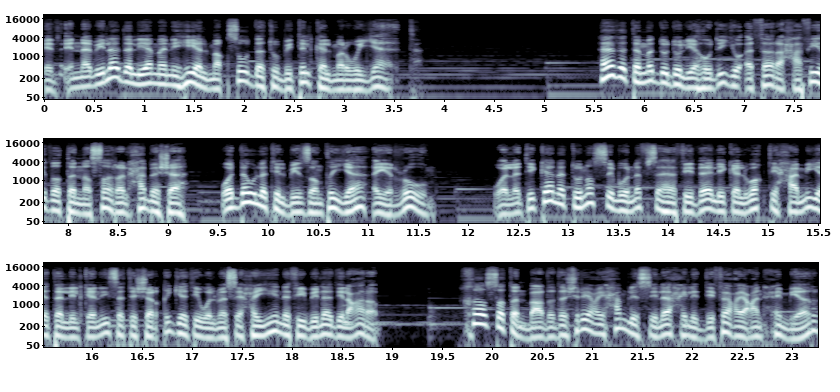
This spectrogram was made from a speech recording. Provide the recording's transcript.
إذ إن بلاد اليمن هي المقصودة بتلك المرويات. هذا التمدد اليهودي أثار حفيظة النصارى الحبشة والدولة البيزنطية أي الروم، والتي كانت تنصب نفسها في ذلك الوقت حامية للكنيسة الشرقية والمسيحيين في بلاد العرب، خاصة بعد تشريع حمل السلاح للدفاع عن حمير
